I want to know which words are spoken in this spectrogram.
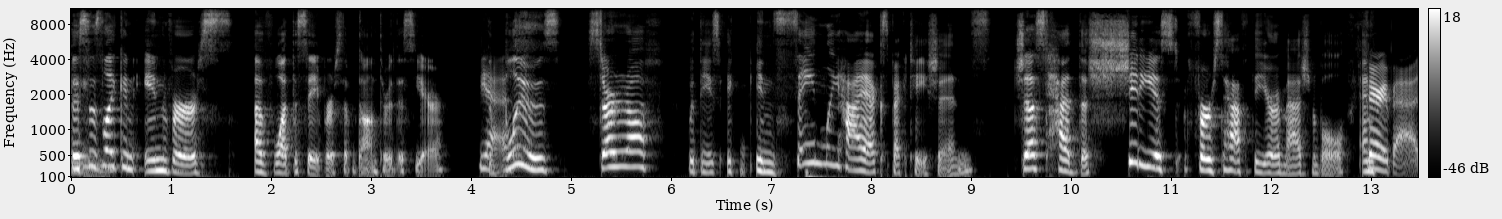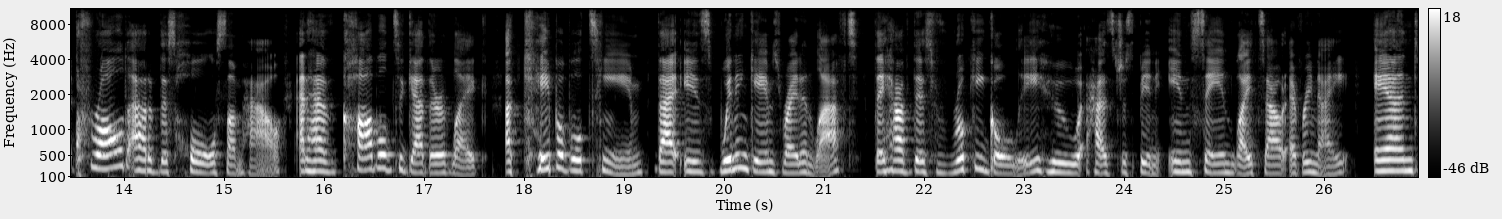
This is like an inverse of what the Sabres have gone through this year. yeah. The Blues started off with these insanely high expectations, just had the shittiest first half of the year imaginable, and Very bad. crawled out of this hole somehow and have cobbled together like a capable team that is winning games right and left. They have this rookie goalie who has just been insane lights out every night. And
